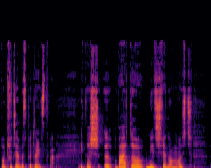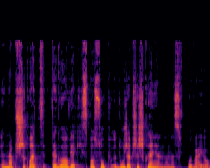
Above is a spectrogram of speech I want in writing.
poczucia bezpieczeństwa. I też e, warto mieć świadomość e, na przykład tego, w jaki sposób duże przeszklenia na nas wpływają.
